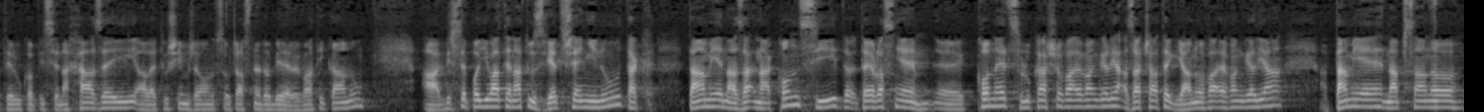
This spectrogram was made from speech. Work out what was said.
ty rukopisy nacházejí, ale tuším, že on v současné době je ve Vatikánu. A když se podíváte na tu zvětřeninu, tak tam je na, na konci, to, to je vlastně konec Lukášova evangelia a začátek Janova evangelia, a tam je napsáno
